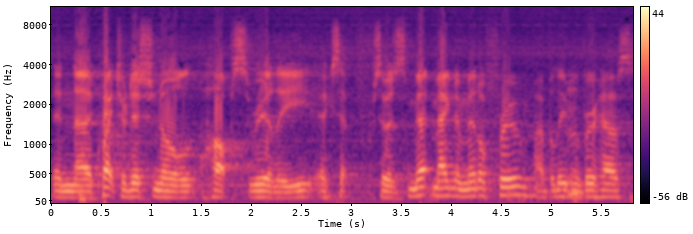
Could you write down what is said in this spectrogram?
Then uh, quite traditional hops, really, except so it's Magnum Mittelfrüh, I believe, in the brew house.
